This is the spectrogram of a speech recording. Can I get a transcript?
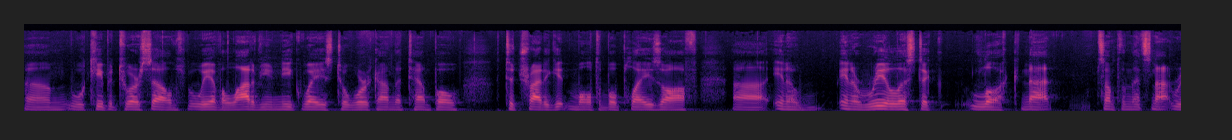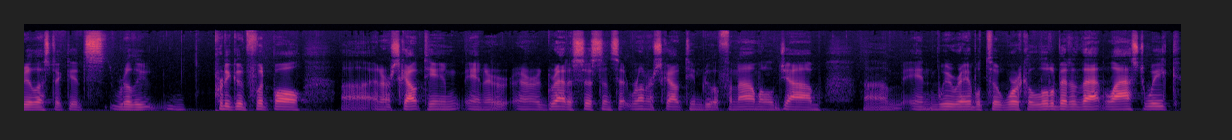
um, we'll keep it to ourselves, but we have a lot of unique ways to work on the tempo to try to get multiple plays off uh, in a in a realistic look, not something that's not realistic. It's really pretty good football, uh, and our scout team and our, our grad assistants that run our scout team do a phenomenal job. Um, and we were able to work a little bit of that last week,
